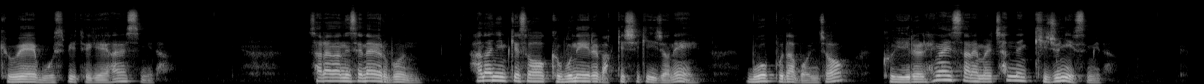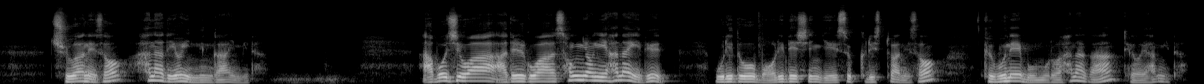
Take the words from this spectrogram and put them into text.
교회의 모습이 되게 하였습니다. 사랑하는 세나 여러분, 하나님께서 그분의 일을 맡기시기 이전에 무엇보다 먼저 그 일을 행할 사람을 찾는 기준이 있습니다. 주 안에서 하나 되어 있는가입니다. 아버지와 아들과 성령이 하나이듯 우리도 머리 대신 예수 그리스도 안에서 그분의 몸으로 하나가 되어야 합니다.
